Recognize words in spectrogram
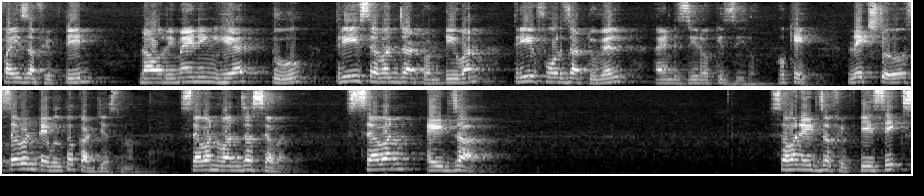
ఫైవ్ జా ఫిఫ్టీన్ నా remaining here two three seven జా ట్వంటీ వన్ త్రీ ఫోర్ జా ట్వెల్వ్ అండ్ జీరోకి జీరో ఓకే నెక్స్ట్ సెవెన్ టేబుల్తో కట్ చేస్తున్నాం సెవెన్ వన్ జా సెవెన్ సెవెన్ ఎయిట్ జా సెవెన్ ఎయిట్ జా ఫిఫ్టీ సిక్స్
